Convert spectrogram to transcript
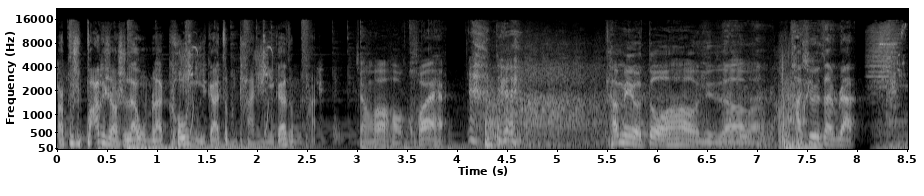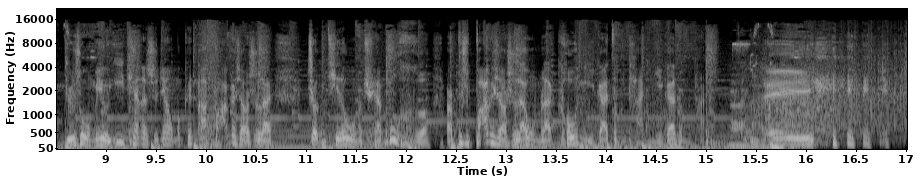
而不是八个小时来我们来抠你该怎么弹，你该怎么弹。讲话好快、对 他没有逗号，你知道吗？他就是在 rap。比如说我们有一天的时间，我们可以拿八个小时来整体的我们全部合，而不是八个小时来我们来抠你该怎么弹，你该怎么弹。哎。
